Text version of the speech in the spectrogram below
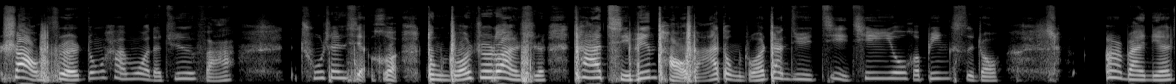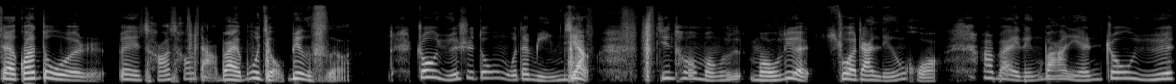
绍是东汉末的军阀，出身显赫。董卓之乱时，他起兵讨伐，董卓占据冀、青、幽和兵四州。二百年，在官渡被曹操打败，不久病死了。周瑜是东吴的名将，精通谋谋略，作战灵活。二百零八年，周瑜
